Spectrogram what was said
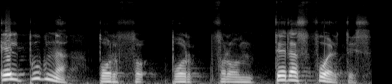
él pugna por, por fronteras fuertes.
